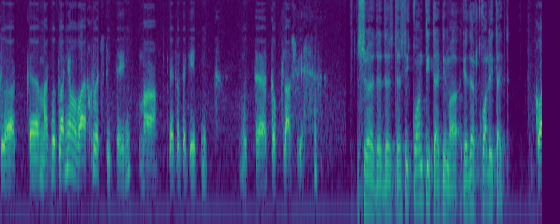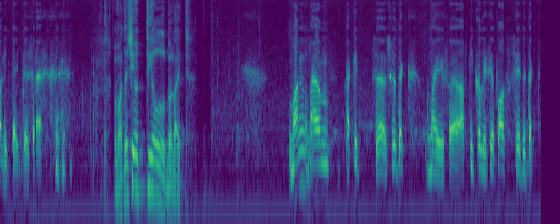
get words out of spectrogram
So ek um, ek beplan nie om 'n baie groot stoet te hê nie, maar dit wat ek het moet moet uh, topklas wees. so dit dis dis nie kwantiteit nie, maar eerder kwaliteit. Kwaliteit, dis reg. wat is jou teelbeleid? Man, ehm um, ek het uh, so dat ek my uh, artikel hier pas gesê dat ek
